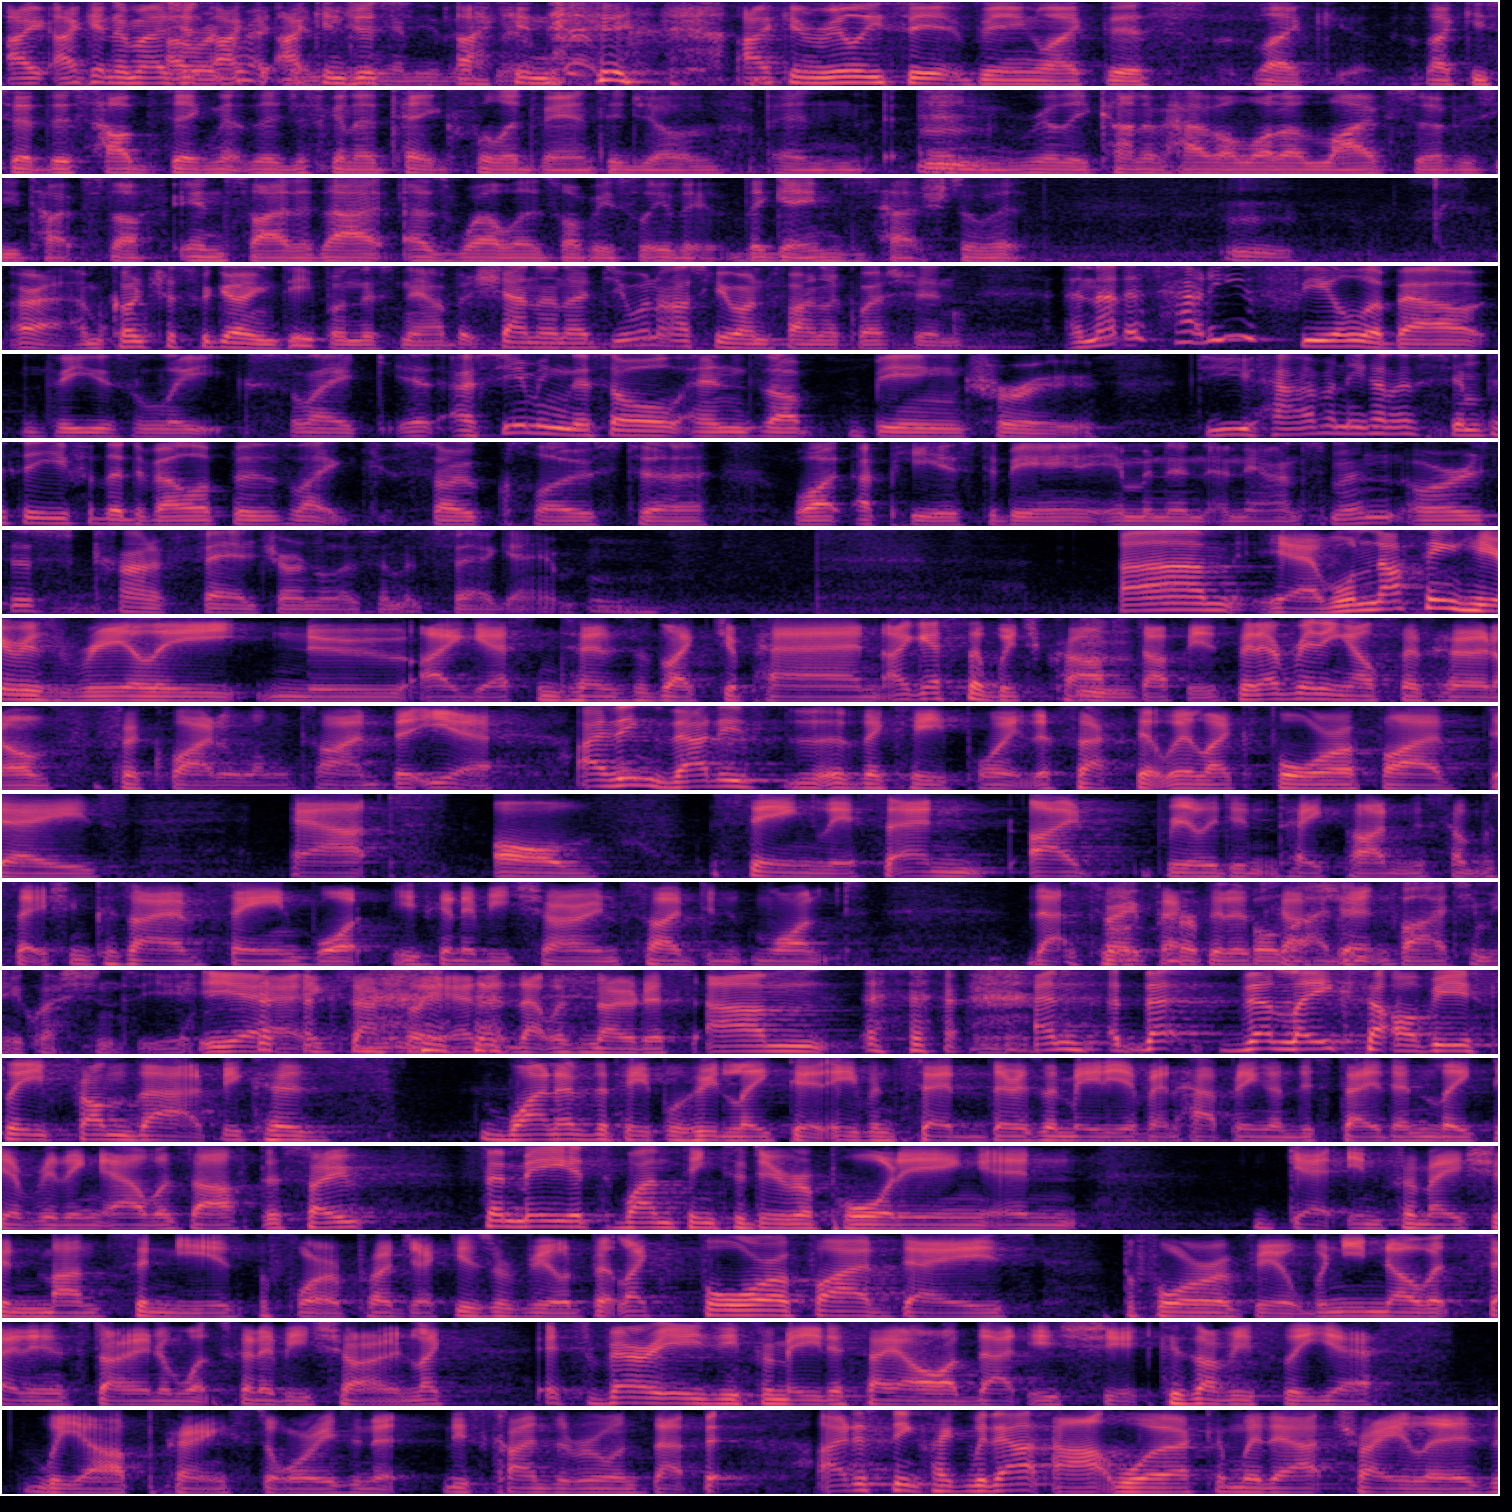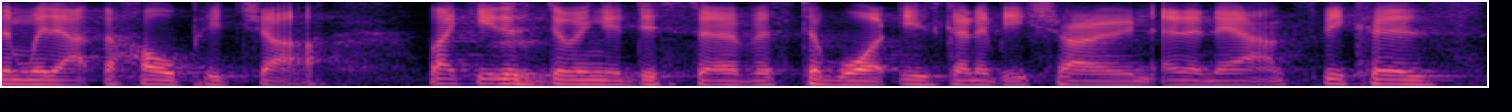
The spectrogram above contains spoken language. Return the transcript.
I, I can imagine. I, regret I can just. I can. I can really see it being like this, like like you said, this hub thing that they're just going to take full advantage of, and hmm. and really kind of have a lot of live servicey type stuff inside of that, as well as obviously the the games attached to it. Hmm. All right, I'm conscious we're going deep on this now, but Shannon, I do want to ask you one final question, and that is, how do you feel about these leaks? Like, assuming this all ends up being true, do you have any kind of sympathy for the developers, like so close to what appears to be an imminent announcement, or is this kind of fair journalism? It's fair game. Um, yeah, well, nothing here is really new, I guess, in terms of like Japan. I guess the witchcraft stuff is, but everything else we've heard of for quite a long time. But yeah, I think that is the, the key point the fact that we're like four or five days out of seeing this. And I really didn't take part in this conversation because I have seen what is going to be shown, so I didn't want that It's to very affect the that I discussion. didn't fire too many questions at you. Yeah, exactly, and that was noticed. Um, and that the leaks are obviously from that because one of the people who leaked it even said there is a media event happening on this day, then leaked everything hours after. So for me, it's one thing to do reporting and get information months and years before a project is revealed, but like four or five days before a reveal, when you know it's set in stone and what's going to be shown, like it's very easy for me to say, "Oh, that is shit," because obviously, yes, we are preparing stories and it this kinds of ruins that. But I just think like without artwork and without trailers and without the whole picture, like you're just mm. doing a disservice to what is going to be shown and announced because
